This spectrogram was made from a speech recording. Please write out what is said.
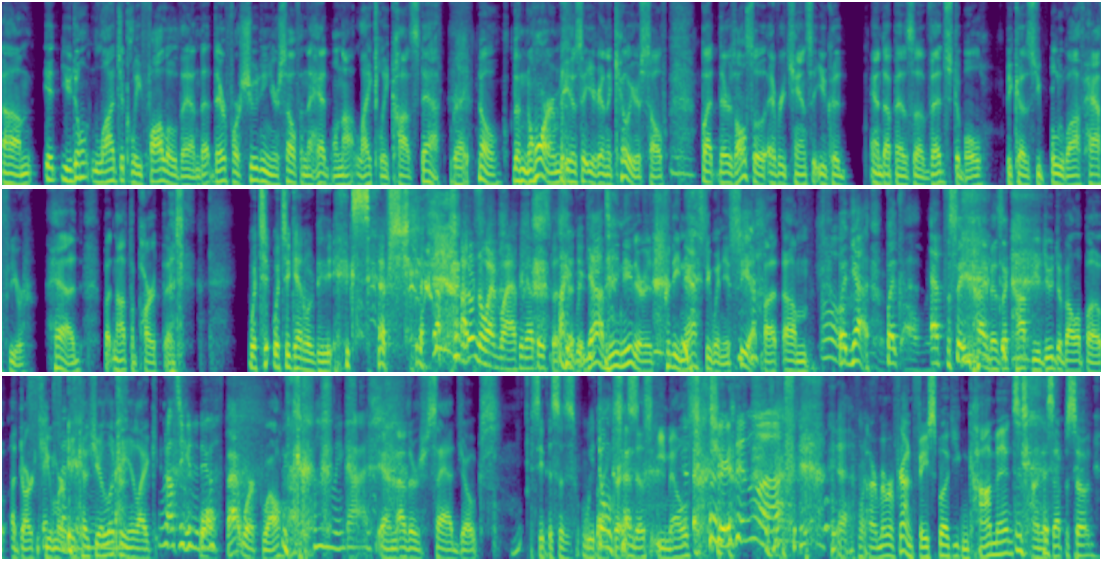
um, it you don't logically follow then that therefore shooting yourself in the head will not likely cause death. Right. No, the norm is that you're going to kill yourself, but there's also every chance that you could end up as a vegetable because you blew off half of your head, but not the part that Which, which again would be the exception. I don't know why I'm laughing at this, but I, yeah, me neither. It's pretty nasty when you see it, but um, Oh. but yeah, but at the same time, as a cop, you do develop a, a dark Sick humor because you're humor. looking, you're like, What else are you gonna do? that worked well, oh my gosh. and other sad jokes. see, this is we like Don't Chris. send us emails. Truth and love. Yeah, I remember if you're on Facebook, you can comment on this episode.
